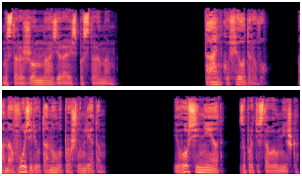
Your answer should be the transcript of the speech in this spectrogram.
настороженно озираясь по сторонам. «Таньку Федорову. Она в озере утонула прошлым летом». «И вовсе нет», — запротестовал Мишка.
